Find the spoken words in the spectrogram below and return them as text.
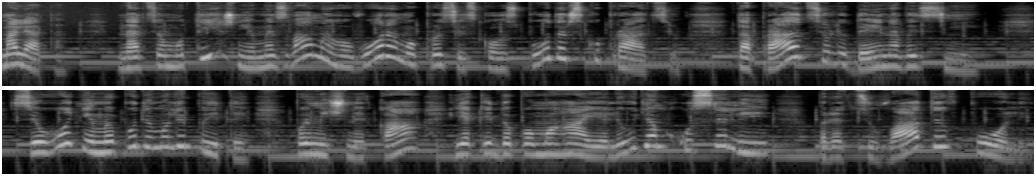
малята! На цьому тижні ми з вами говоримо про сільськогосподарську працю та працю людей навесні. Сьогодні ми будемо ліпити помічника, який допомагає людям у селі працювати в полі.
